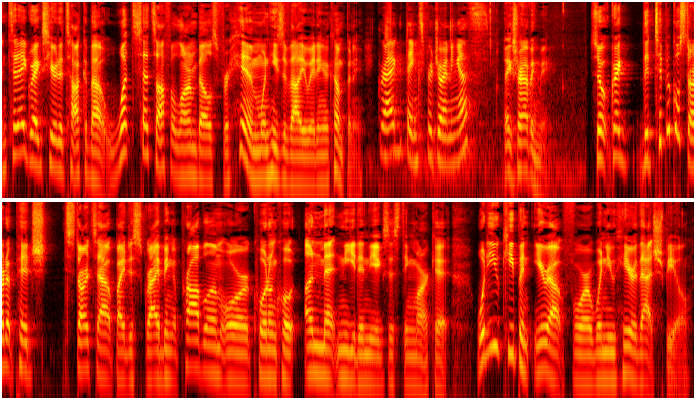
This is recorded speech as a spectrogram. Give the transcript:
And today, Greg's here to talk about what sets off alarm bells for him when he's evaluating a company. Greg, thanks for joining us. Thanks for having me. So, Greg, the typical startup pitch starts out by describing a problem or quote unquote unmet need in the existing market. What do you keep an ear out for when you hear that spiel?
